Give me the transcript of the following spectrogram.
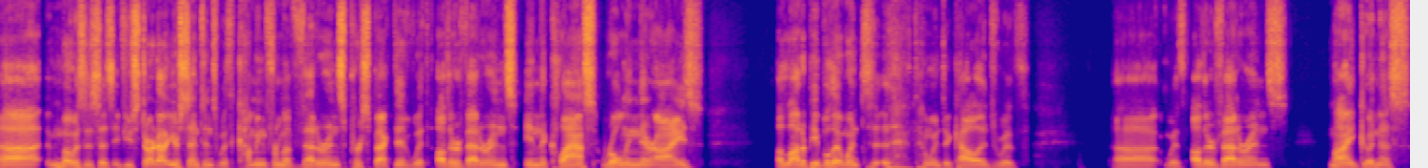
Uh, Moses says if you start out your sentence with coming from a veteran's perspective with other veterans in the class rolling their eyes, a lot of people that went to that went to college with uh, with other veterans, my goodness,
